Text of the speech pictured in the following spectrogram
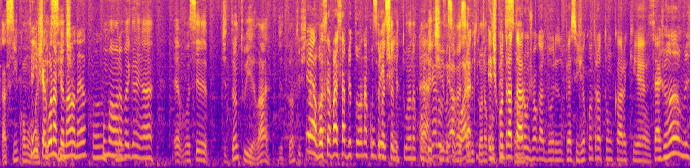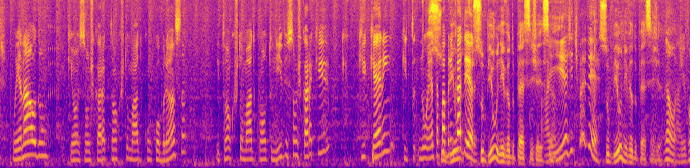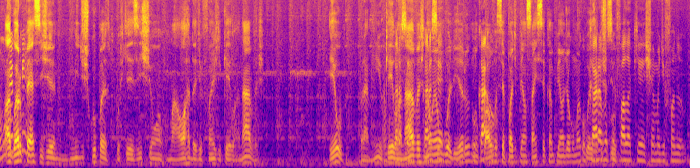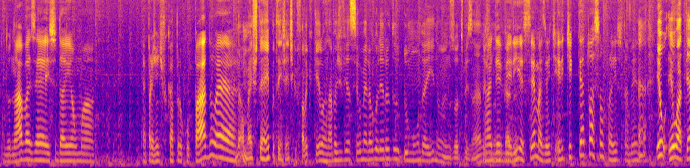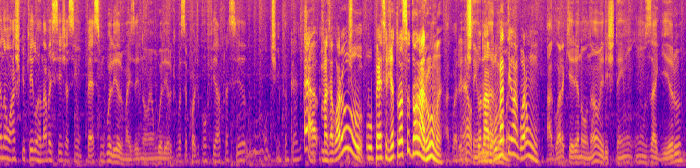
assim como o Sim, Manchester chegou na City, final, né? uma hora vai ganhar. É você, de tanto ir lá, de tanto estar É, lá, você vai se habituando a você competir. vai se habituando a competir, Quero ver você vai se agora que habituando a Eles competição. contrataram jogadores, o PSG contratou um cara que é Sérgio Ramos, o Hinaldo. que são os caras que estão acostumados com cobrança e estão acostumados com alto nível, e são os caras que, que, que querem, que não entra pra Subiu- brincadeira. Subiu o nível do PSG esse ano. Aí a gente vai ver. Subiu o nível do PSG. Não, Aí vamos ver Agora o quem- PSG, me desculpa porque existe uma, uma horda de fãs de Keylor Navas. Eu, pra mim, o O Keylor cara ser- Navas o cara não é um ser- goleiro no cara- qual o- você pode pensar em ser campeão de alguma O coisa. cara você desculpa. fala que chama de fã do, do Navas, é isso daí é uma. É pra gente ficar preocupado, é. Não, mas tem, pô, tem gente que fala que o Keylor Navas devia ser o melhor goleiro do, do mundo aí no- nos outros anos. Ah, deveria ser, mas ele, ele tinha que ter atuação pra isso também. né? É, eu, eu até não acho que o Keylor Navas seja assim um péssimo goleiro, mas ele não é um goleiro que você pode confiar pra ser o, o time campeão do É, mas agora o, o PSG trouxe o Donnarumma. Agora É, eles o têm o Donnarumma Donnarumma. tem agora um... Agora, querendo ou não, eles têm um, um zagueiro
